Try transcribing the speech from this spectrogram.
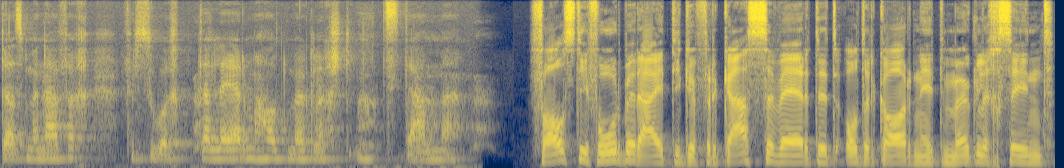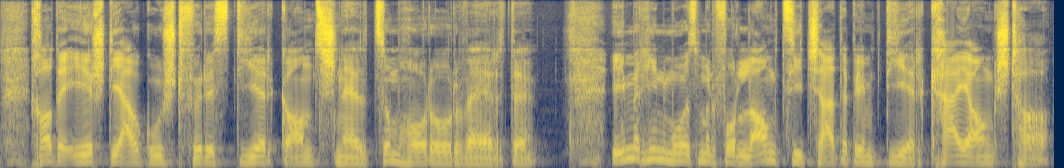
dass man einfach versucht, den Lärm halt möglichst einzudämmen. Falls die Vorbereitungen vergessen werden oder gar nicht möglich sind, kann der 1. August für ein Tier ganz schnell zum Horror werden. Immerhin muss man vor Langzeitschäden beim Tier keine Angst haben,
